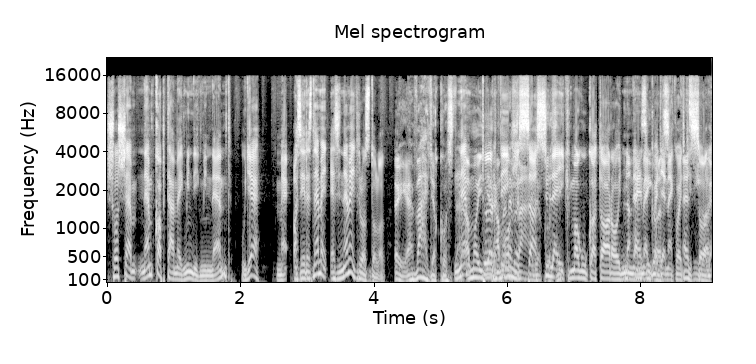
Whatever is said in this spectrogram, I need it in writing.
sosem, nem kaptál meg mindig mindent, ugye? Mert azért ez nem egy, ez nem egy rossz dolog. Igen, vágyakoztál. Nem a mai nem össze a szüleik magukat arra, hogy mindent megvegyenek, vagy ez igaz.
